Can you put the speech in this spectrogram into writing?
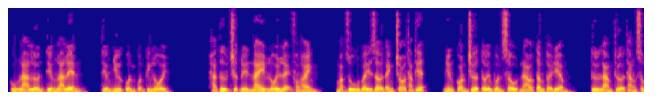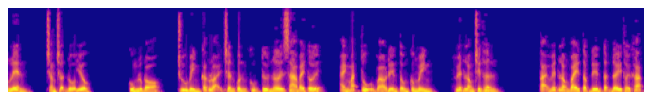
cũng là lớn tiếng la lên, tiếng như quần quận kinh lôi. Hắn từ trước đến nay lôi lệ phong hành mặc dù bây giờ đánh cho thảm thiết, nhưng còn chưa tới buồn sầu não tâm thời điểm, từ làm thừa thắng xông lên, trắng trận đồ yêu. Cùng lúc đó, chu bình các loại chân quân cũng từ nơi xa bay tới, ánh mắt tụ vào đến tống công minh, huyết long trên thân. Tại huyết long bay tập đến tận đây thời khắc,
